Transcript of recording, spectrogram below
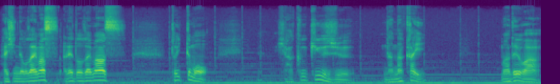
配信でございます。ありがとうございます。と言っても197回までは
